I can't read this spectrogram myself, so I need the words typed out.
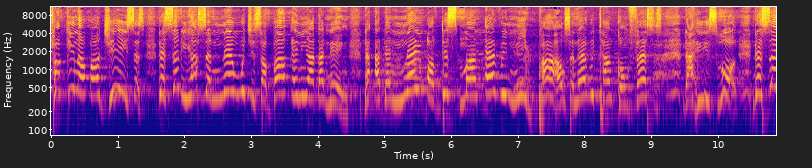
talking about Jesus. They said he has a name which is above any other name. That at the name of this man, every knee bows and every tongue confesses that he is Lord. They said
